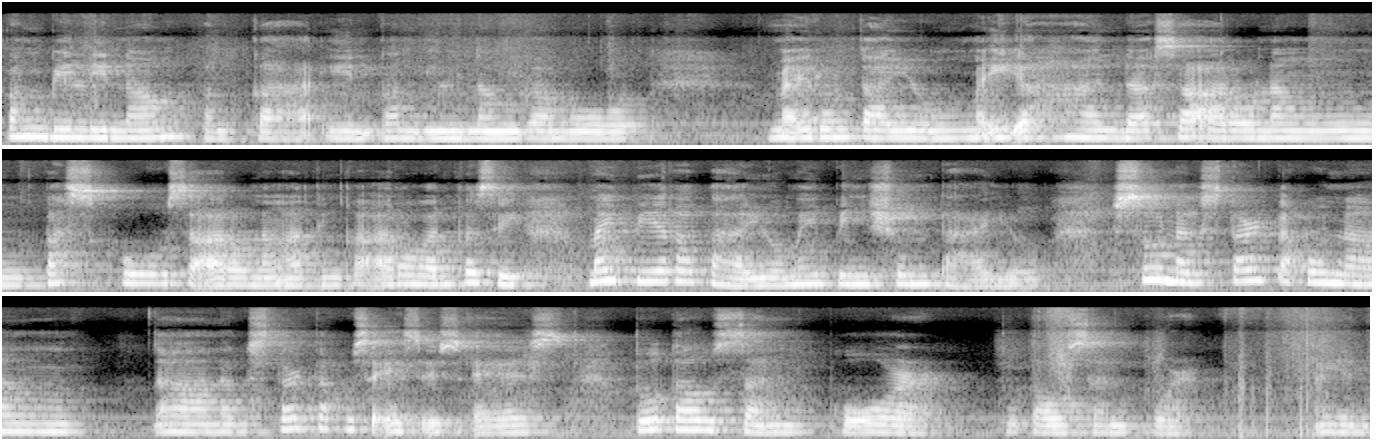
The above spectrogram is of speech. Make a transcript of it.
pambili ng pagkain, pambili ng gamot, mayroon tayong maiahanda sa araw ng Pasko, sa araw ng ating kaarawan kasi may pira tayo, may pension tayo. So, nag-start ako ng uh, nag-start ako sa SSS 2004. 2004. Ayan.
